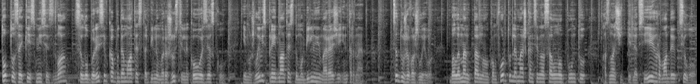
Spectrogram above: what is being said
Тобто за якийсь місяць-два село Борисівка буде мати стабільну мережу стільникового зв'язку і можливість приєднатись до мобільної мережі інтернет. Це дуже важливо, бо елемент певного комфорту для мешканців населеного пункту, а значить і для всієї громади в цілому.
